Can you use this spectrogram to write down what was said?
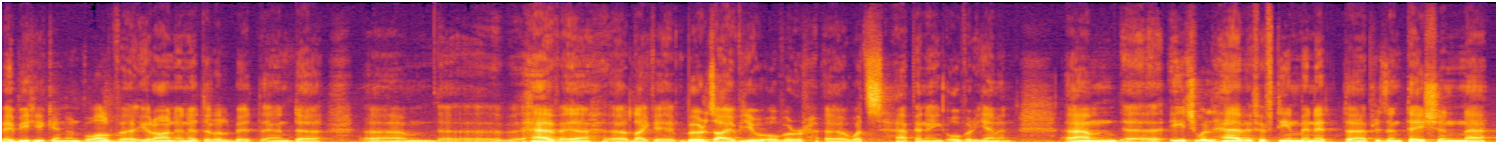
maybe he can involve uh, Iran in it a little bit and uh, um, uh, have a, uh, like a bird's eye view over uh, what's happening over Yemen. Um, uh, each will have a 15-minute uh, presentation. Uh,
